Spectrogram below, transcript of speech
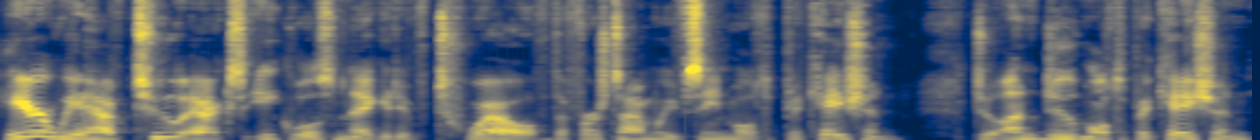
Here we have 2x equals negative 12, the first time we've seen multiplication. To undo multiplication,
